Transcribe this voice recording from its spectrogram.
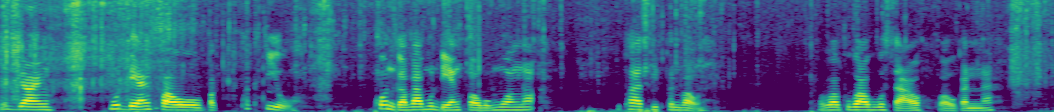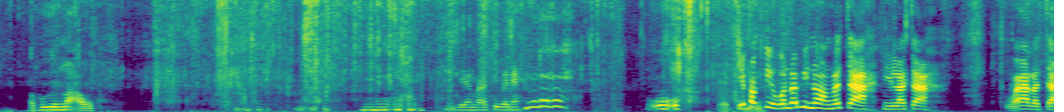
มุดแดงมุดแดงเฝ้าปักพักจิ๋วคนกับว่ามุดแดงเฝ้าบักม่วงเนาะผ้าสิบเพิ่นเฝ้าเพราะว่าผู้บ่าวผู้สาวเฝ้ากันนะเอาผู้อื่นมาเอา มุดแดงหลายที่ไว้เนี่ยโอ้เก็บผักติ๋วกันเด้อพี่น้องแล้วจ้ะนี่ละจ้ะว่าละจ้ะ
